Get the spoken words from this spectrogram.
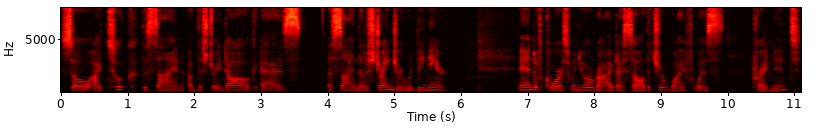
So I took the sign of the stray dog as a sign that a stranger would be near. And of course, when you arrived, I saw that your wife was pregnant.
